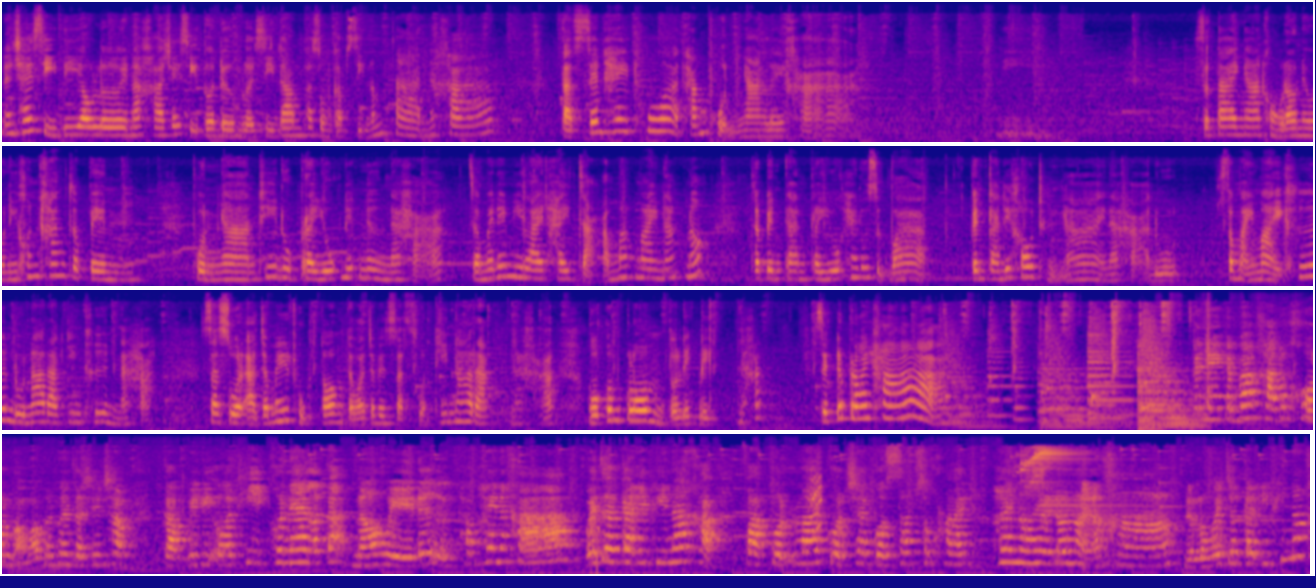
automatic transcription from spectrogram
แนนใช้สีเดียวเลยนะคะ ใช้สีตัวเดิมเลยสีดำผสมกับสีน้ำตาลนะคะ ตัดเส้นให้ทั่วทั้งผลงานเลยค่ะนี่สไตล์งานของเราในวันนี้ค่อนข้างจะเป็นผลงานที่ดูประยุกต์นิดนึงนะคะ จะไม่ได้มีลายไทยจ๋ามากมายนักเนาะจะเป็นการประยุกต์ให้รู้สึกว่า เป็นการที่เข้าถึงง่ายนะคะ ดูสมัยใหม่ขึ้นดูน่ารักยิ่งขึ้นนะคะ สัดส่วนอาจจะไม่ถูกต้อง แต่ว่าจะเป็นสัดส่วนที่น่ารักนะคะ หัวกลมๆตัวเล็กๆนะคะ เสร็จเรียบร้อยค่ะ เป็นไงกันบ้างคะทุกคนหวังว่าเพื่อนๆจะชื่นชอบกับวิดีโอที่คุณแนนแล้วก็น้องเวเดอร์ทำให้นะคะ ไว้เจอกัน EP หน้าค่ะ ฝากกดไลค์กดแชร์กด Subscribe ให้น้องเวเดอร์หน่อยนะคะ เดี๋ยวเราไว้เจอกัน EP หน้า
